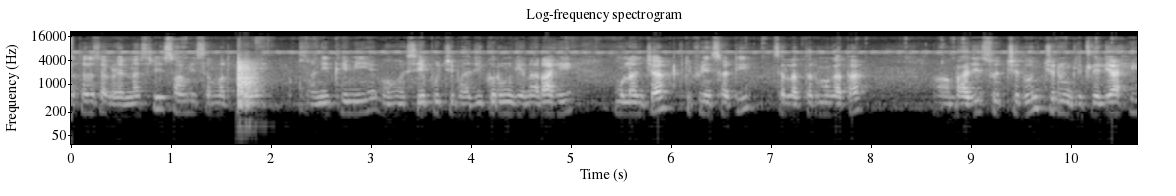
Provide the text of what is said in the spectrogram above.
तर सगळ्यांना श्री स्वामी समर्थ. आणि इथे मी शेपूची भाजी करून घेणार आहे मुलांच्या टिफिनसाठी. चला तर मग आता भाजी स्वच्छ धुवून चिरून घेतलेली आहे.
